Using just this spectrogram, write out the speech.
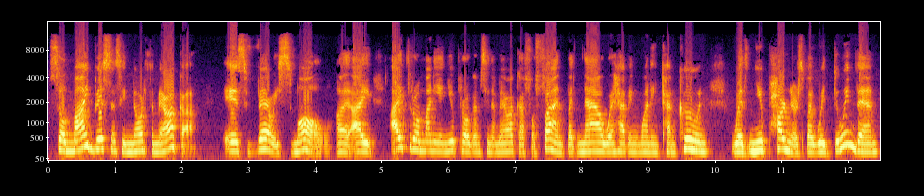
So my business in north america is very small. I, I, I throw money in new programs in America for fun, but now we're having one in Cancun with new partners, but we're doing them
